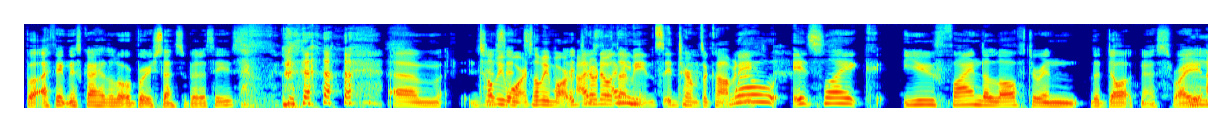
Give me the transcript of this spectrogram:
but I think this guy has a lot of British sensibilities. um, Tell me more. Tell me more. it I don't know what I that mean- means in terms of comedy. Well, it's like you find the laughter in the darkness, right? And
